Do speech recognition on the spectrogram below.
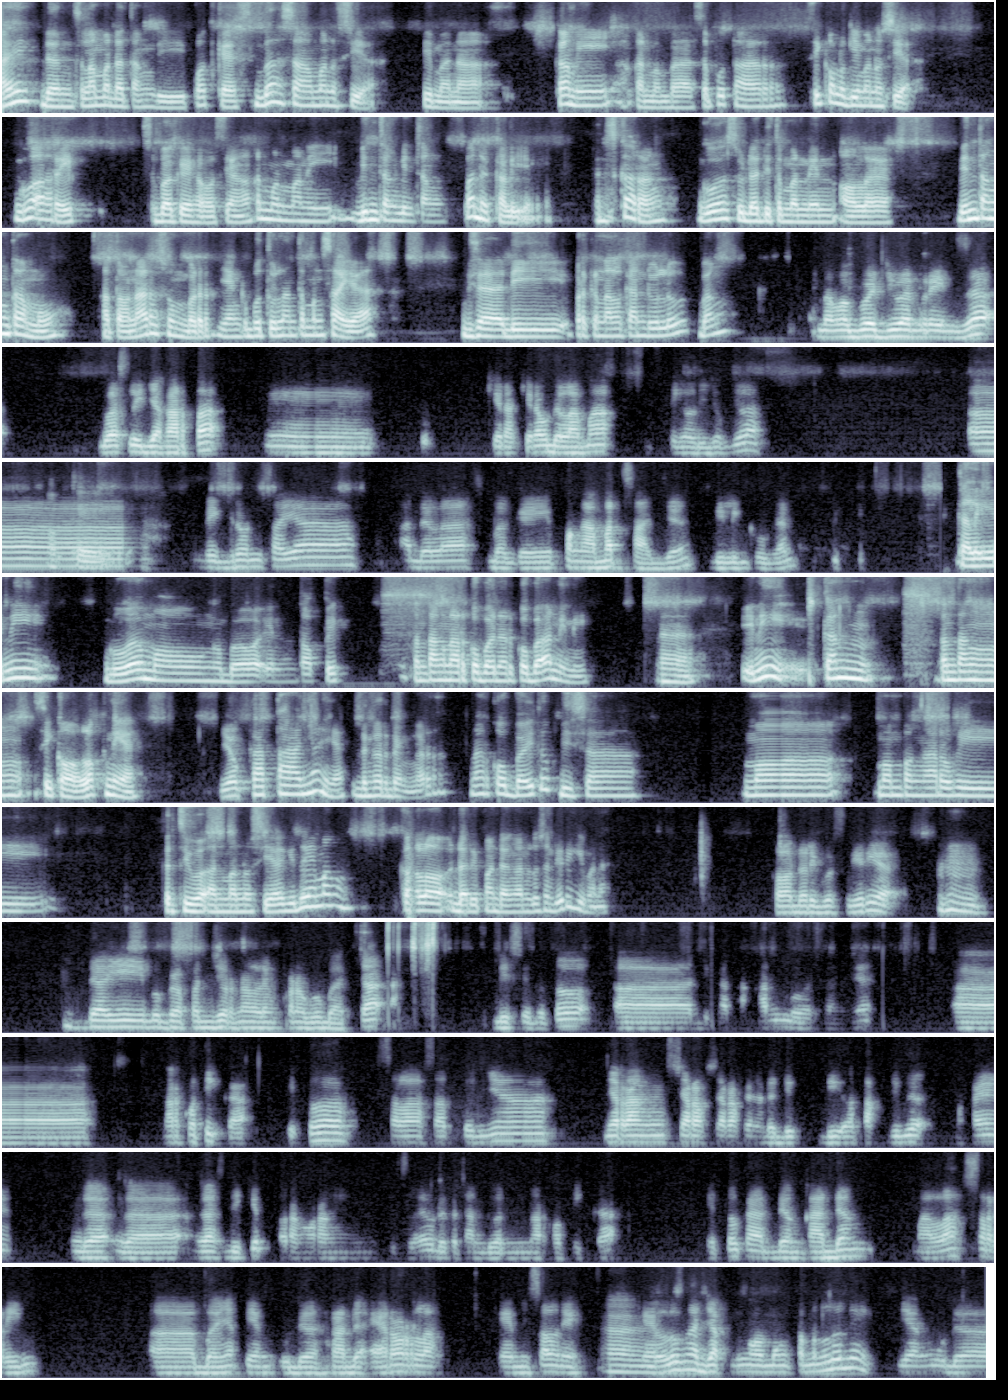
Hai dan selamat datang di podcast Bahasa Manusia, di mana kami akan membahas seputar psikologi manusia. Gue Arik, sebagai host yang akan menemani bincang-bincang pada kali ini. Dan sekarang, gue sudah ditemenin oleh bintang tamu atau narasumber yang kebetulan teman saya. Bisa diperkenalkan dulu, Bang? Nama gue Juan Renza, gue asli Jakarta. Hmm, kira-kira udah lama tinggal di Jogja lah. Uh, Oke. Background saya adalah sebagai pengamat saja di lingkungan. Kali ini gue mau ngebawain topik tentang narkoba-narkobaan ini. Nah, ini kan tentang psikolog nih ya. Yup. Katanya ya, dengar-dengar narkoba itu bisa me- mempengaruhi kejiwaan manusia gitu. Emang kalau dari pandangan lu sendiri gimana? Kalau dari gue sendiri ya, dari beberapa jurnal yang pernah gue baca, di situ tuh uh, dikatakan bahwasanya uh, narkotika itu salah satunya nyerang syaraf-syaraf yang ada di, di otak juga. Makanya nggak nggak nggak sedikit orang-orang istilahnya udah kecanduan narkotika itu kadang-kadang malah sering uh, banyak yang udah rada error lah kayak misal nih Hmm. kayak lu ngajak ngomong temen lu nih yang udah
